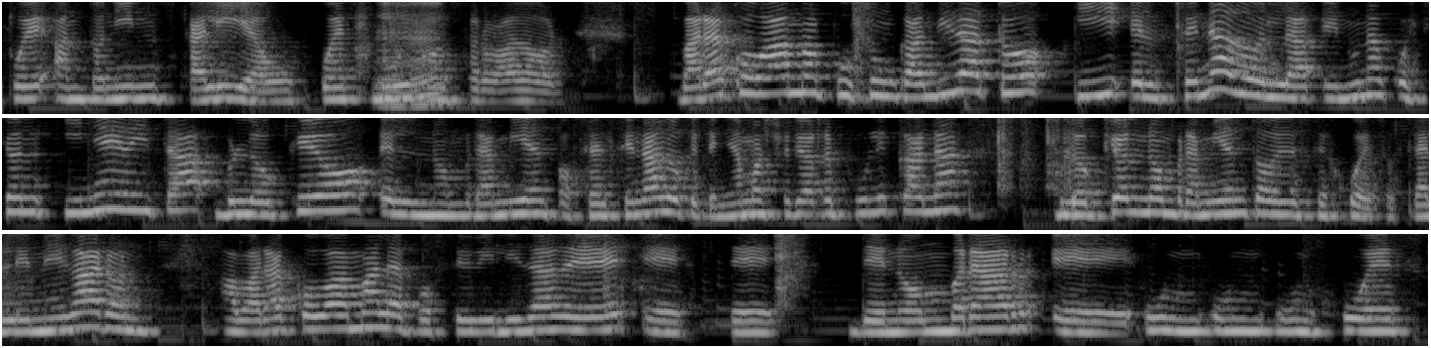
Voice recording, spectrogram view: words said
fue Antonín Scalia, un juez muy conservador. Barack Obama puso un candidato y el Senado, en, la, en una cuestión inédita, bloqueó el nombramiento, o sea, el Senado, que tenía mayoría republicana, bloqueó el nombramiento de ese juez. O sea, le negaron a Barack Obama la posibilidad de, este, de nombrar eh, un, un, juez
